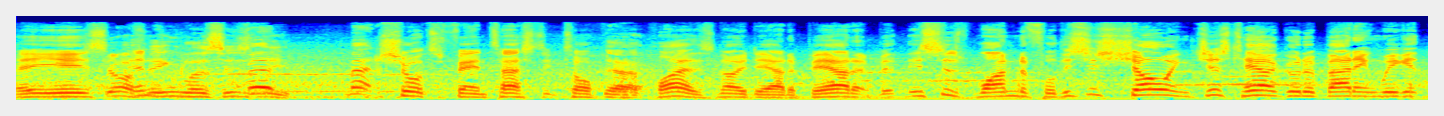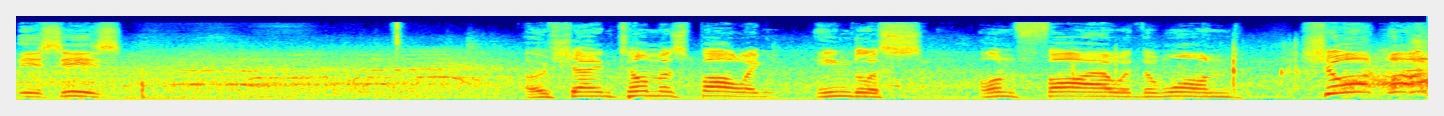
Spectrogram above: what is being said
He is. Josh And Inglis, isn't Matt, he? Matt Short's a fantastic top order Yeah. player, there's no doubt about it. But this is wonderful. This is showing just how good a batting wicket this is. Oshane Thomas bowling. Inglis on fire with the wand. Short one.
